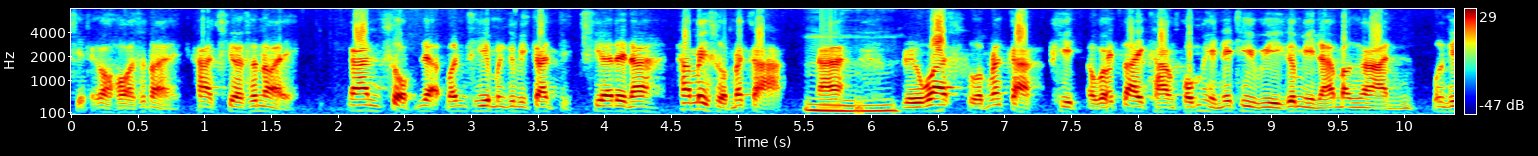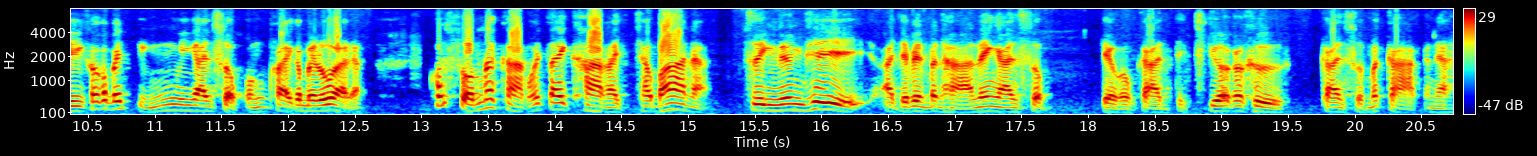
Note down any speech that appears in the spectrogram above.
ฉีดแอลกอฮอล์ซะหน่อยฆ่าเชื้อซะหน่อย งานศพเนี่ยบางทีมันก็มีการติดเชื้อได้นะ ถ้าไม่สวมหน้ากากอืนะมหรือว่าสวมหน้ากากผิดเอาไว้ใต้คางผมเห็นในทีวีก็มีนะ บางงาน บางทีเขาก็ไปถึงมีงานศพของใครก็ไม่รู้อะนะเขาสวมหน้ากากไว้ใต้คางอะชาวบ้านอะสิ่งหนึ่งที่อาจจะเป็นปัญหาในงานศพเกี่ยวกับการติดเชื้อก็คือการสวมหน้ากากนะ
